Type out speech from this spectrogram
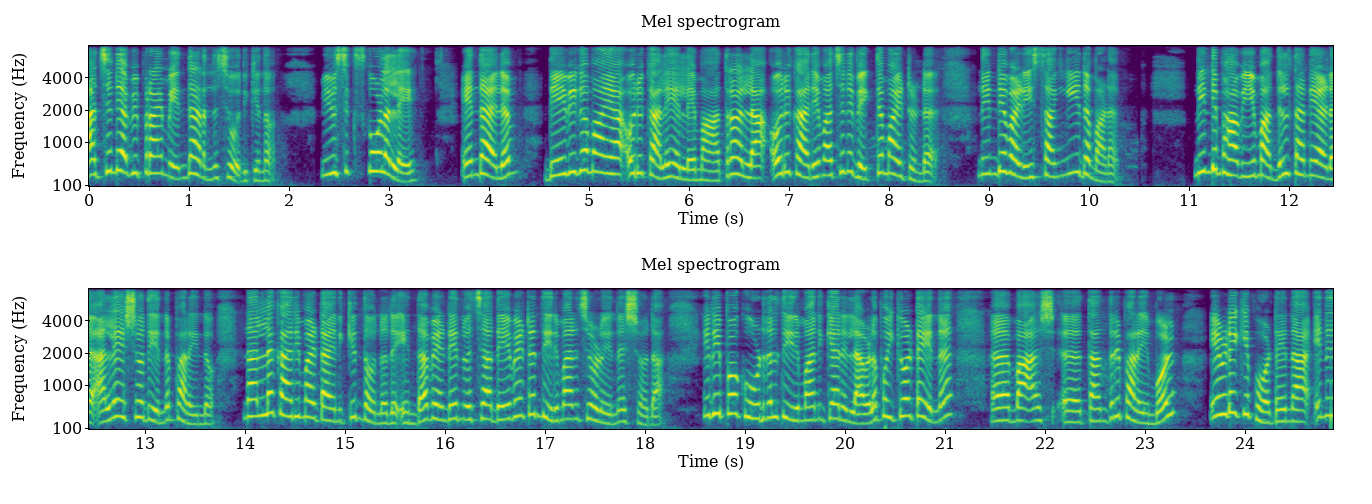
അച്ഛന്റെ അഭിപ്രായം എന്താണെന്ന് ചോദിക്കുന്നു. മ്യൂസിക് സ്കൂളല്ലേ? എന്തായാലും ദൈവികമായ ഒരു കലയല്ലേ? മാത്രമല്ല ഒരു കാര്യം അച്ഛന് വ്യക്തമായിട്ടുണ്ട്. നിന്റെ വഴി സംഗീതമാണ്. നിന്റെ ഭാവിയും അതിൽ തന്നെയാണ് അല്ല യശോദി എന്ന് പറയുന്നു. നല്ല കാര്യമായിട്ടാണ് എനിക്കും തോന്നുന്നത്. എന്താ വേണ്ടതെന്ന് വെച്ചാൽ ദേവേട്ടൻ തീരുമാനിച്ചോളൂ എന്ന് യശോദ. ഇതിപ്പോൾ കൂടുതൽ തീരുമാനിക്കാനില്ല. അവളെ പൊയ്ക്കോട്ടെ എന്ന് തന്ത്രി പറയുമ്പോൾ എവിടേക്ക് പോട്ടെ എന്നാ? എന്ന്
